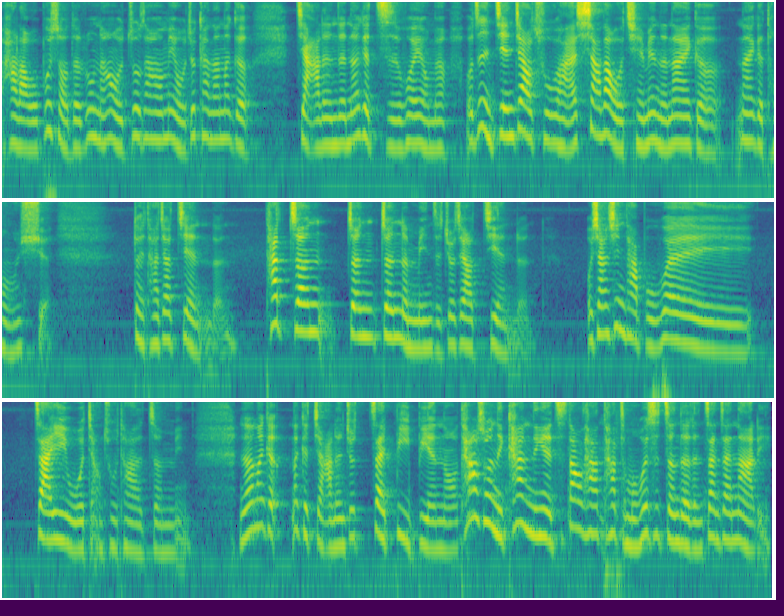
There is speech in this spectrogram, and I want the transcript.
好了，我不守的路，然后我坐在后面，我就看到那个假人的那个指挥有没有？我真的尖叫出来，吓到我前面的那一个那一个同学，对他叫贱人，他真真真的名字就叫贱人，我相信他不会在意我讲出他的真名。然后那个那个假人就在壁边哦，他说：“你看你也知道他他怎么会是真的人站在那里？”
